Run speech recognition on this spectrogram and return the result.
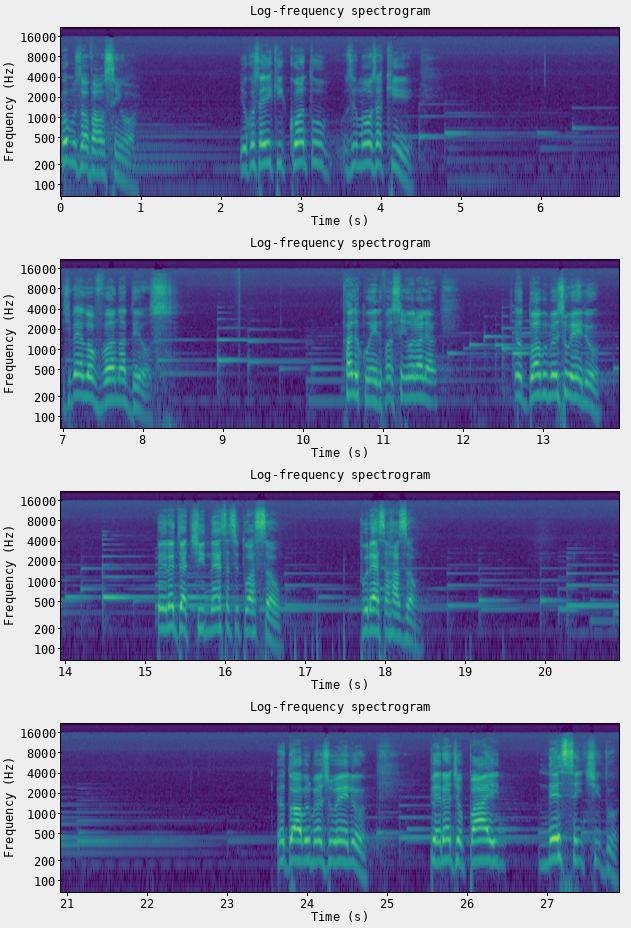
Vamos louvar o Senhor. Eu gostaria que, enquanto os irmãos aqui estiverem louvando a Deus, fale com Ele, fale, Senhor, olha, eu dobro meu joelho perante a Ti nessa situação, por essa razão. Eu dobro meu joelho perante o Pai nesse sentido.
